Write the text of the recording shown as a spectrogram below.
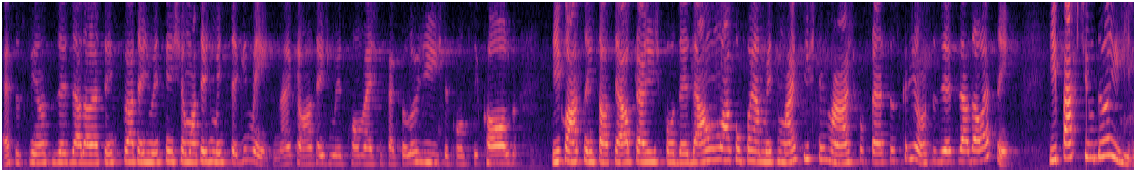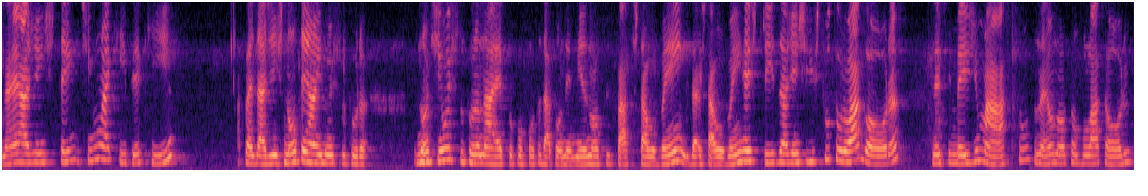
essas crianças e esses adolescentes para o atendimento que a gente chama de atendimento de segmento, né? Que é um atendimento com médico infectologista, com psicólogo e com assistente social para a gente poder dar um acompanhamento mais sistemático para essas crianças e esses adolescentes. E partiu daí, né? A gente tem, tinha uma equipe aqui, apesar de a gente não ter ainda uma estrutura, não tinha uma estrutura na época por conta da pandemia, nossos espaços estavam bem, estavam bem restritos, a gente estruturou agora, nesse mês de março, né, o nosso ambulatório,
